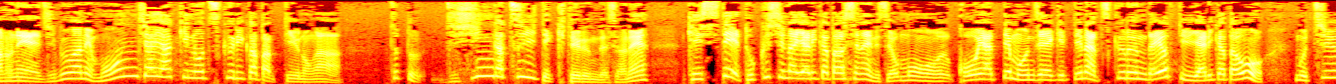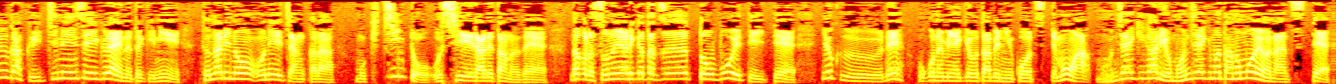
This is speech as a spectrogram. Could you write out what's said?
あのね、自分はね、もんじゃ焼きの作り方っていうのが、ちょっと自信がついてきてるんですよね。決して特殊なやり方はしてないんですよ。もう、こうやってもんじゃ焼きっていうのは作るんだよっていうやり方を、もう中学1年生ぐらいの時に、隣のお姉ちゃんからもうきちんと教えられたので、だからそのやり方ずっと覚えていて、よくね、お好み焼きを食べに行こうっつっても、あ、もんじゃ焼きがあるよ、もんじゃ焼きも頼もうよ、なんつって、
